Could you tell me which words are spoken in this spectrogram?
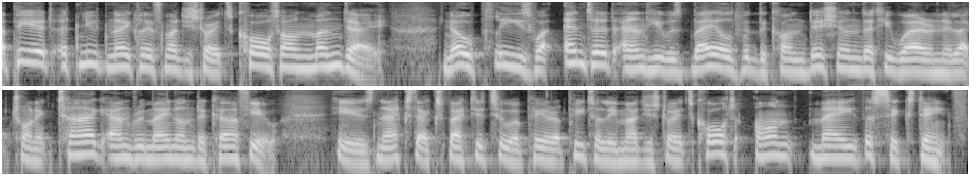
appeared at Newton Aycliffe Magistrates Court on Monday. No pleas were entered, and he was bailed with the condition that he wear an electronic tag and remain under curfew. He is next expected to appear at Peterlee Magistrates Court on May the 16th.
